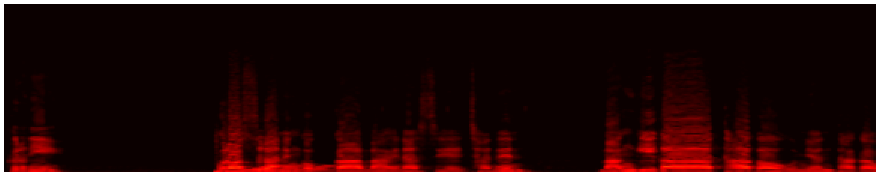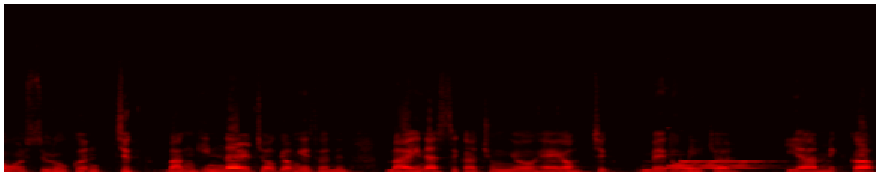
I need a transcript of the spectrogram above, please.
그러니 플러스라는 것과 마이너스의 차는 만기가 다가오면 다가올수록은 즉 만기날 적용에서는 마이너스가 중요해요. 즉 매도 미결 이해합니까?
